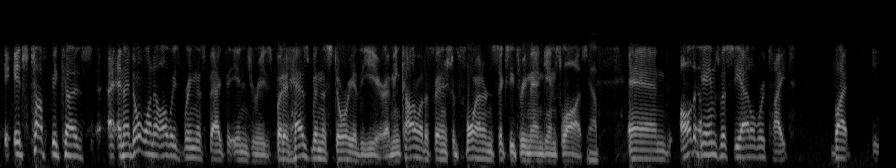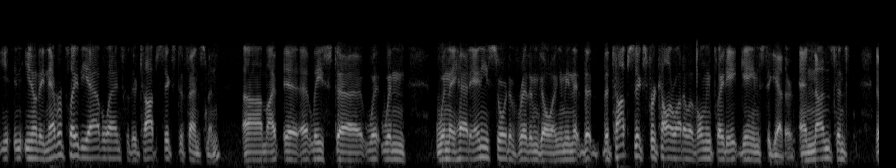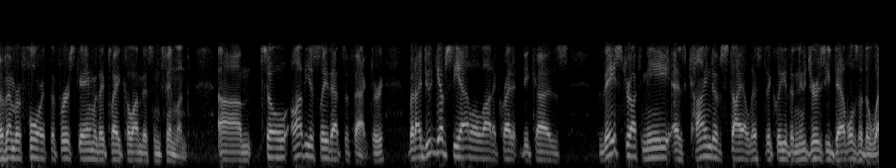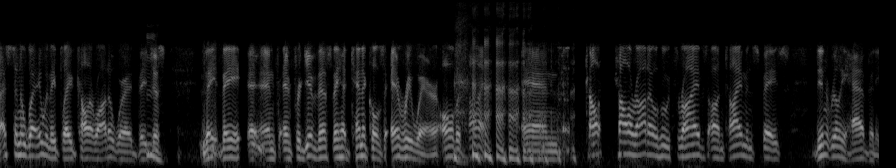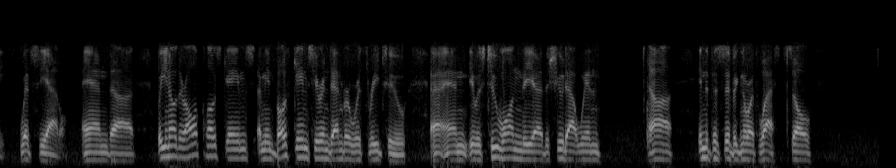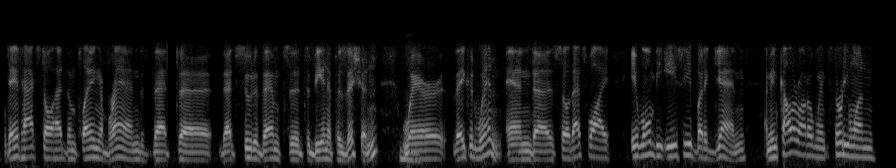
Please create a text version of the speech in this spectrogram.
it's tough because, and I don't want to always bring this back to injuries, but it has been the story of the year. I mean, Colorado finished with 463 man games lost, yep. and all the games with Seattle were tight, but you, you know they never played the Avalanche with their top six defensemen. Um, I, at least uh, when when they had any sort of rhythm going. I mean, the, the the top six for Colorado have only played eight games together, and none since November 4th, the first game where they played Columbus in Finland. Um, so obviously that's a factor. But I do give Seattle a lot of credit because they struck me as kind of stylistically the New Jersey Devils of the West in a way when they played Colorado, where they mm. just they they and and forgive this they had tentacles everywhere all the time and Colorado who thrives on time and space didn't really have any with Seattle and uh but you know they're all close games I mean both games here in Denver were 3-2 uh, and it was two one the uh, the shootout win uh, in the Pacific Northwest. So Dave Hakstol had them playing a brand that uh, that suited them to to be in a position mm-hmm. where they could win, and uh, so that's why it won't be easy. But again, I mean, Colorado went 31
